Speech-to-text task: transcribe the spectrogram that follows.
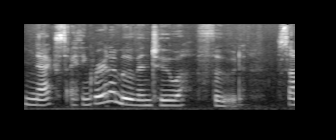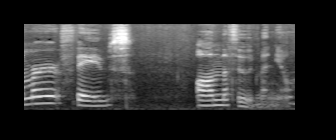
Next, I think we're gonna move into food. Summer faves on the food menu.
